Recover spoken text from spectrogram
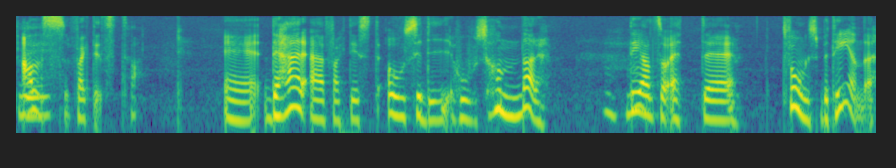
Nej. alls faktiskt. Eh, det här är faktiskt OCD hos hundar. Det är alltså ett eh, tvångsbeteende.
